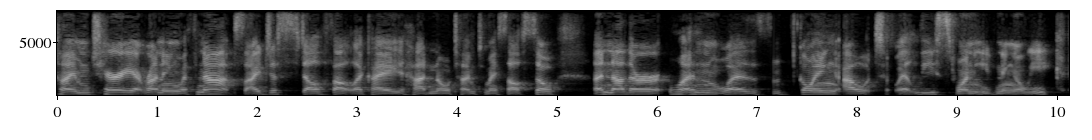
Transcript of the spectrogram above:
time chariot running with naps, I just still felt like I had no time to myself. So, another one was going out at least one evening a week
